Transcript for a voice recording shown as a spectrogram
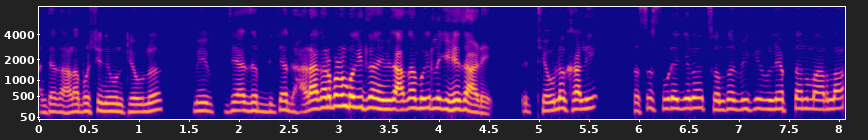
आणि त्या झाडापाशी नेऊन ठेवलं. मी त्या ज- त्या झाडाकडे पण बघितलं नाही. मी आता बघितलं की हे झाड आहे. ते ठेवलं खाली. तसंच पुढे गेलो. बेकरी लेफ्ट टर्न मारला.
